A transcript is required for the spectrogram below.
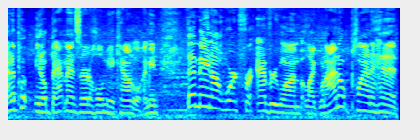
and I put, you know, Batman's there to hold me accountable. I mean, that may not work for everyone, but like when I don't plan ahead,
